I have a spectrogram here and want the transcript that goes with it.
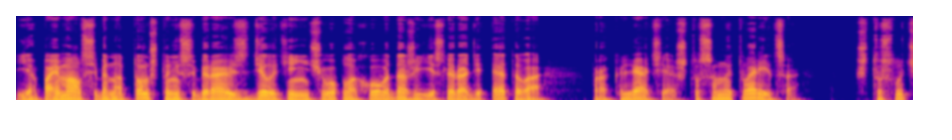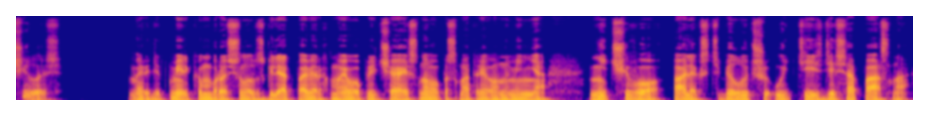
я поймал себя на том, что не собираюсь сделать ей ничего плохого, даже если ради этого... Проклятие! Что со мной творится? Что случилось? Мередит мельком бросила взгляд поверх моего плеча и снова посмотрела на меня. «Ничего, Алекс, тебе лучше уйти, здесь опасно».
